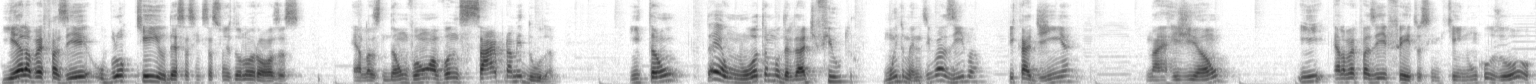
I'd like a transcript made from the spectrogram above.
e ela vai fazer o bloqueio dessas sensações dolorosas. Elas não vão avançar para a medula. Então, é uma outra modalidade de filtro muito menos invasiva, picadinha na região e ela vai fazer efeito assim, quem nunca usou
